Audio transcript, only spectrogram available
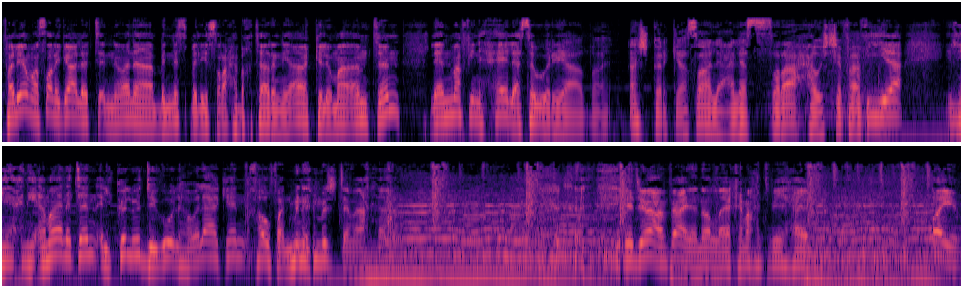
فاليوم أصالي قالت إنه أنا بالنسبة لي صراحة بختار إني آكل وما أمتن لأن ما فيني حيل أسوي رياضة. أشكرك يا صالح على الصراحة والشفافية اللي يعني أمانة الكل وده يقولها ولكن خوفا من المجتمع. يا جماعة فعلا والله يا أخي ما حد فيه حيل. طيب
